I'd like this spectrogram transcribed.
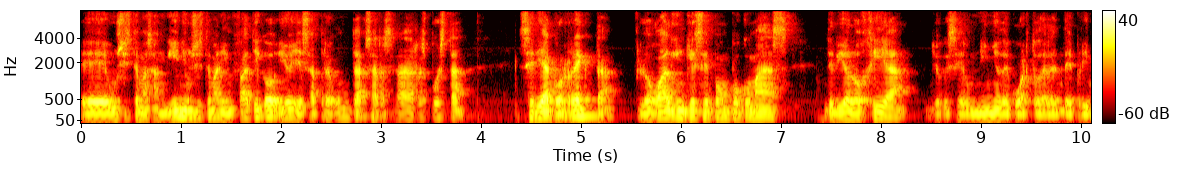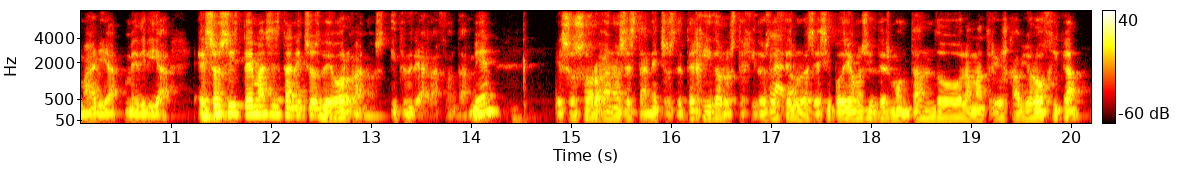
eh, un sistema sanguíneo, un sistema linfático, y oye, esa pregunta, esa respuesta sería correcta. Luego alguien que sepa un poco más de biología yo que sé, un niño de cuarto de, primaria, me diría, esos sistemas están hechos de órganos. Y tendría razón también. Esos órganos están hechos de tejidos, los tejidos de células, y así podríamos ir desmontando la matriosca biológica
